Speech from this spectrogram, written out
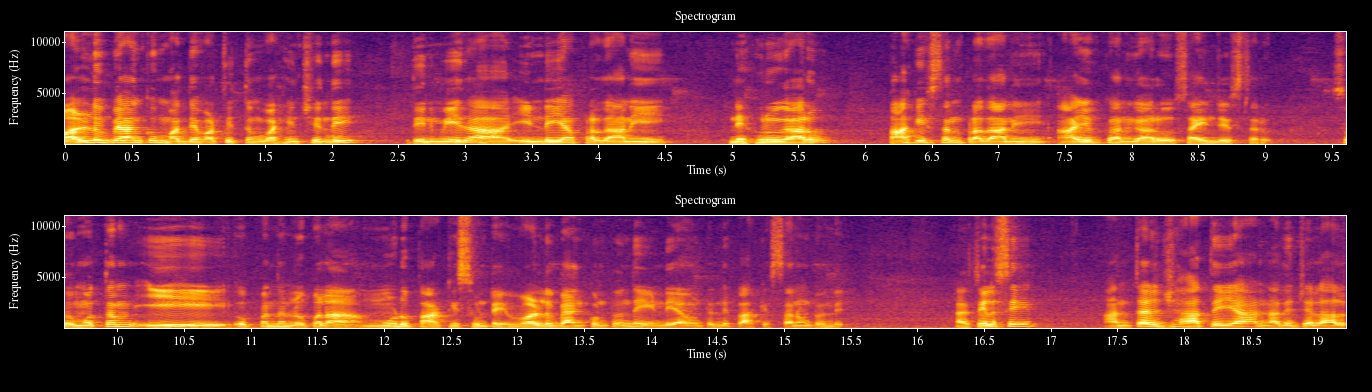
వరల్డ్ బ్యాంకు మధ్యవర్తిత్వం వహించింది. దీని మీద ఇండియా ప్రధాని నెహ్రూ గారు పాకిస్తాన్ ప్రధాని ఆయూబ్ ఖాన్ గారు సైన్ చేస్తారు. సో మొత్తం ఈ ఒప్పందం లోపల మూడు పార్టీస్ ఉంటాయి. వరల్డ్ బ్యాంక్ ఉంటుంది ఇండియా ఉంటుంది పాకిస్తాన్ ఉంటుంది. నాకు తెలిసి అంతర్జాతీయ నది జలాల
